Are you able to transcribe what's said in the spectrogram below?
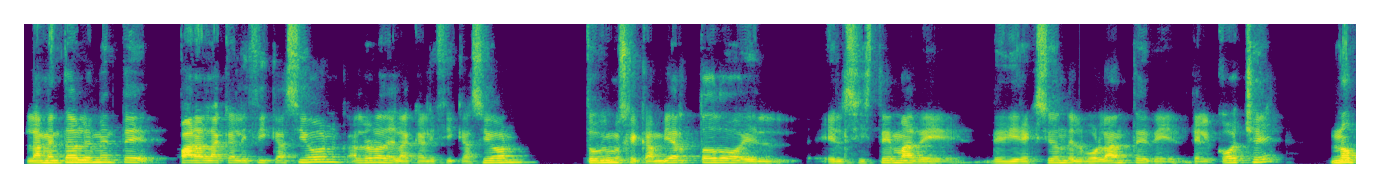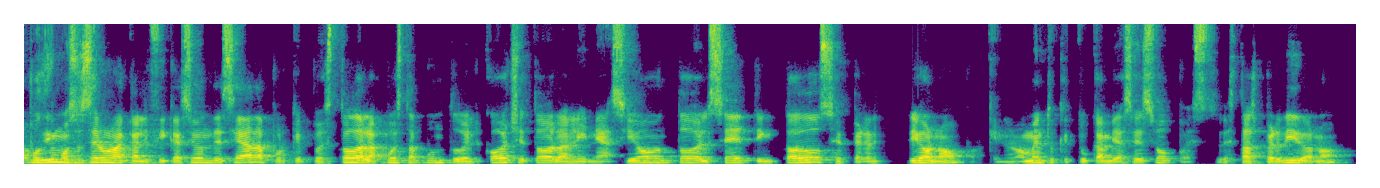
Lamentablemente, para la calificación, a la hora de la calificación, tuvimos que cambiar todo el, sistema de, dirección del volante del coche. No pudimos hacer una calificación deseada porque pues toda la puesta a punto del coche, toda la alineación, todo el setting, todo se perdió, ¿no? Porque en el momento que tú cambias eso, pues estás perdido, ¿no?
